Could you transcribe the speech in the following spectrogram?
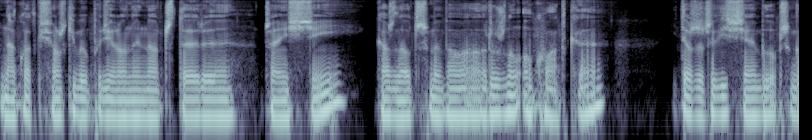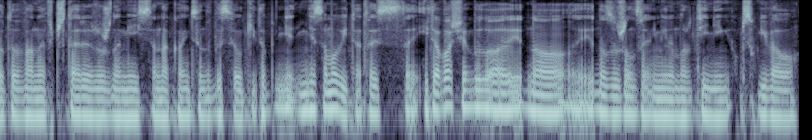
nakład książki był podzielony na cztery części. Każda otrzymywała różną okładkę. I to rzeczywiście było przygotowane w cztery różne miejsca na końcu do wysyłki. To nie, niesamowite. To jest, I to właśnie było jedno, jedno z urządzeń Mille Martini obsługiwało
